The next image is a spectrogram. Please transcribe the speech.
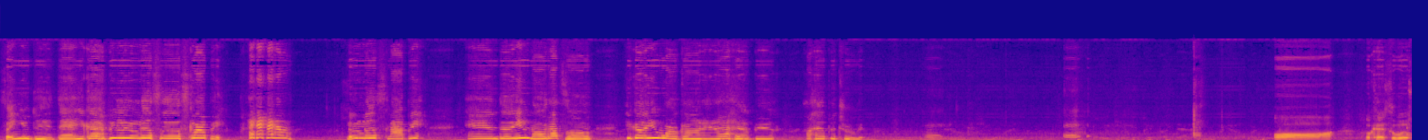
So you did that. You gotta be a little less, uh, sloppy. a little less sloppy. And, uh, you know, that's all. You got, you work on it. I'll help you. I'll help you through it. Aw. Okay, so we'll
